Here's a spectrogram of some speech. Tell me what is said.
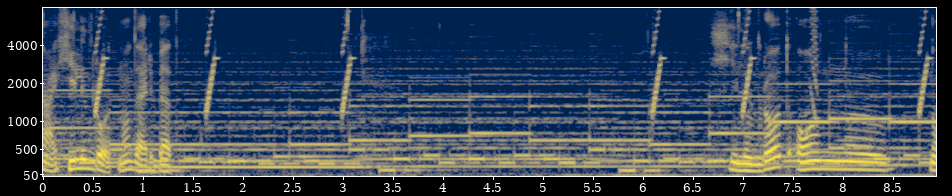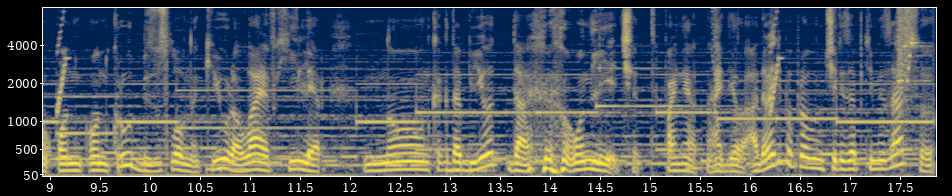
А, Хилинг Рот. Ну да, ребят. Rod, он, э, ну, он, он крут, безусловно, Cure, Alive, Healer, но он когда бьет, да, он лечит, понятное дело. А давайте попробуем через оптимизацию.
